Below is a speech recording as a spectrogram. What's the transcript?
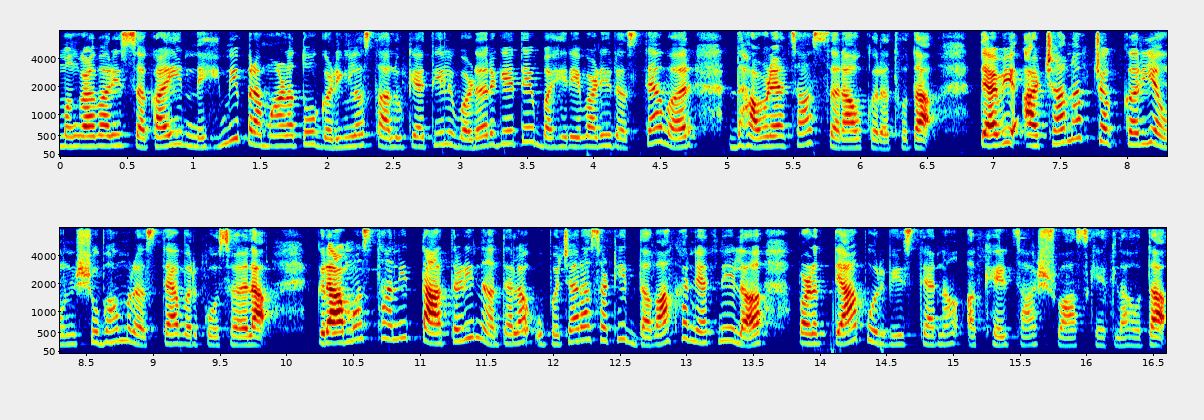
मंगळवारी सकाळी नेहमीप्रमाणे तो गडिंग्लस तालुक्यातील वडरगे ते बहिरेवाडी रस्त्यावर धावण्याचा सराव करत होता. त्यावेळी अचानक चक्कर येऊन शुभम रस्त्यावर कोसळला. ग्रामस्थांनी तातडीनं त्याला उपचारासाठी दवाखान्यात नेलं पण त्यापूर्वीच त्यानं अखेरचा श्वास घेतला होता.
